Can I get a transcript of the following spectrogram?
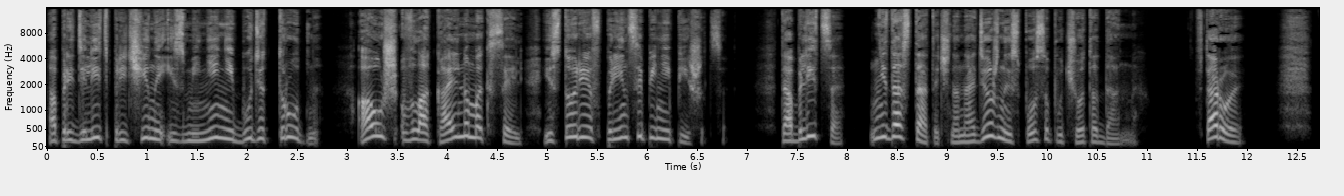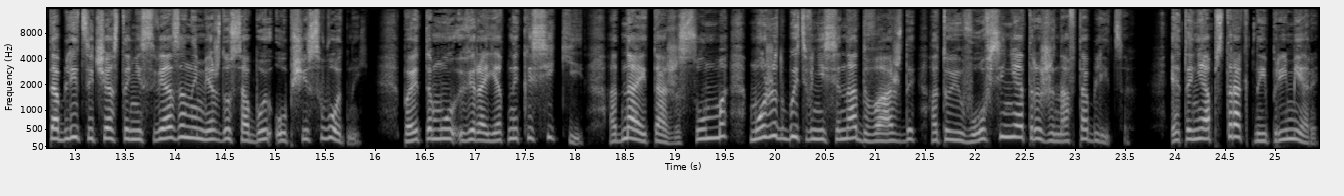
определить причины изменений будет трудно. А уж в локальном Excel история в принципе не пишется. Таблица — недостаточно надежный способ учета данных. Второе. Таблицы часто не связаны между собой общей сводной, поэтому вероятны косяки. Одна и та же сумма может быть внесена дважды, а то и вовсе не отражена в таблицах. Это не абстрактные примеры.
